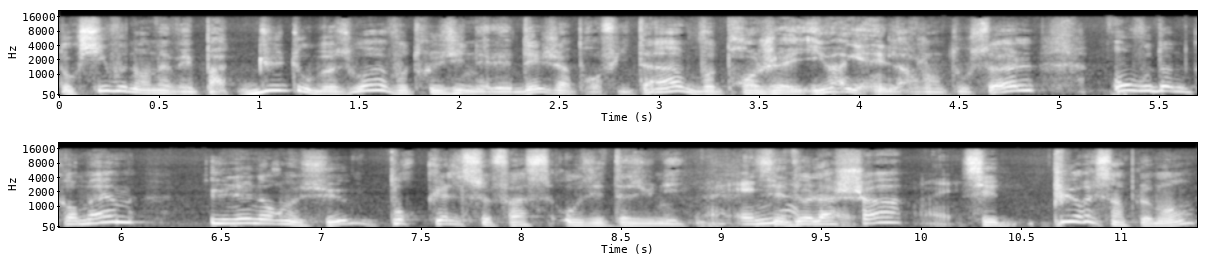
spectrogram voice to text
Donc si vous n'en avez pas du tout besoin, votre usine elle est déjà profitable, votre projet il va gagner de l'argent tout seul, on vous donne quand même une énorme sub pour qu'elle se fasse aux États-Unis. C'est de l'achat, ouais. c'est pur et simplement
